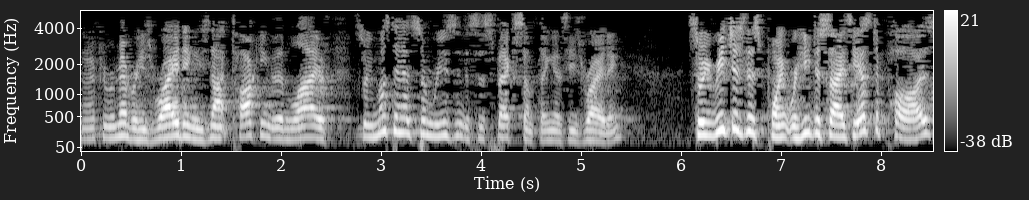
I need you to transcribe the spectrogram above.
Now, if you remember, he's writing, he's not talking to them live, so he must have had some reason to suspect something as he's writing. So he reaches this point where he decides he has to pause.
